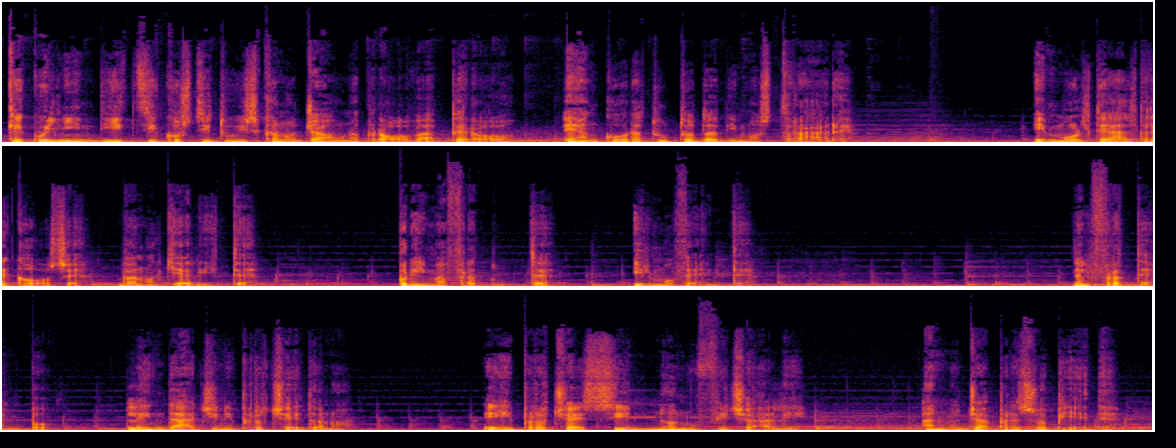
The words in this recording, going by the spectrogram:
Che quegli indizi costituiscano già una prova, però, è ancora tutto da dimostrare. E molte altre cose vanno chiarite prima fra tutte il movente. Nel frattempo, le indagini procedono e i processi non ufficiali hanno già preso piede.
